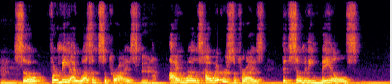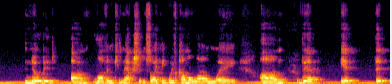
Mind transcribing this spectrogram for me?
Mm-hmm. So for me, I wasn't surprised. Yeah. I was, however, surprised that so many males noted um, love and connection. So I think we've come a long way. Um, that it that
